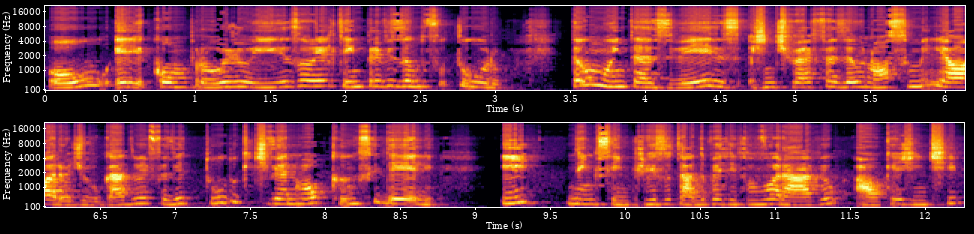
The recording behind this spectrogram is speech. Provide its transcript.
Ou ele comprou o juiz ou ele tem previsão do futuro. Então, muitas vezes, a gente vai fazer o nosso melhor. O advogado vai fazer tudo o que tiver no alcance dele e nem sempre o resultado vai ser favorável ao que a gente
